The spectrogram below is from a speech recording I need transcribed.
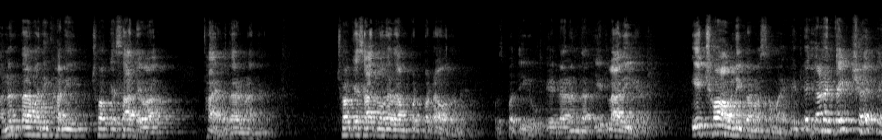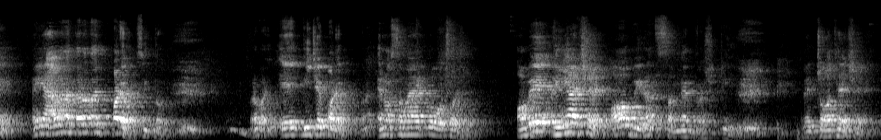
અનંતામાંથી ખાલી છ કે સાત એવા થાય, વધારે ના થાય. છ કે સાત વખત આમ પટપટાવો તમે. પતિ ગયું. એટલે અનંત એટલા આવી ગયા. એ છ અવલિકાનો સમય. એટલે જાણે કંઈક છે જ નહીં. અહીં આવ્યો તરત જ પડ્યો સીધો. બરાબર? એ બીજે પડ્યો. એનો સમય એટલો ઓછો છે. હવે અહીંયા છે, અવિરત સમ્યક દ્રષ્ટિ. એટલે ચોથે છે.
